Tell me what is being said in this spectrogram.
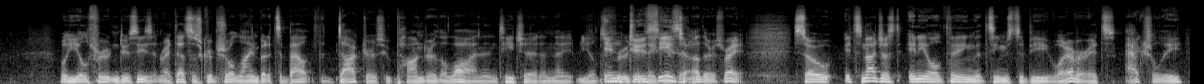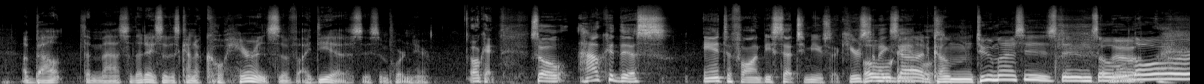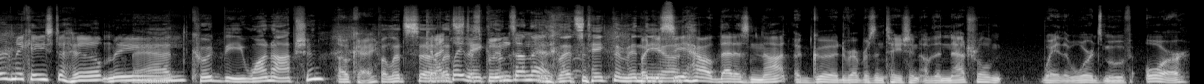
will yield fruit in due season, right? That's a scriptural line, but it's about the doctors who ponder the law and then teach it, and they yield In fruit due that they season. give to others, right? So it's not just any old thing that seems to be whatever. It's actually about the mass of the day. So this kind of coherence of ideas is important here. okay, so how could this antiphon be set to music? Here's some oh examples. God, come to my assistance! Oh Lord, make haste to help me. That could be one option. Okay. But let's uh, Can I let's play the spoons on that? Let's take them in But the. you uh, see how that is not a good representation of the natural way the words move, or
